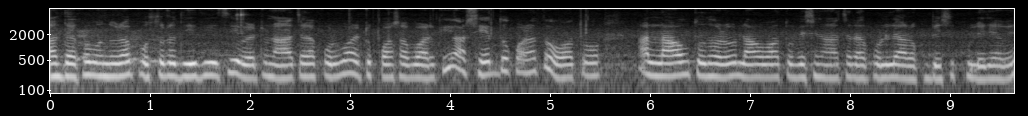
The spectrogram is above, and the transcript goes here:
আর দেখো বন্ধুরা, পোস্তটা দিয়ে দিয়েছি। এবার একটু নাড়াচাড়া করব আর একটু কষাবো আর কি। আর সেদ্ধ করা তো অত, আর লাউ তো ধরো, লাউ অত বেশি নাড়াচাড়া করলে আরও বেশি ফুলে যাবে।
